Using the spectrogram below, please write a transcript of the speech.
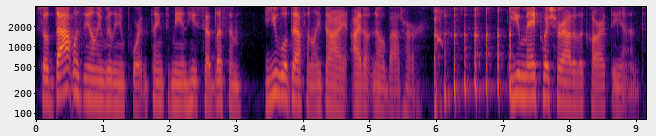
So that was the only really important thing to me. And he said, listen, you will definitely die. I don't know about her. you may push her out of the car at the end.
